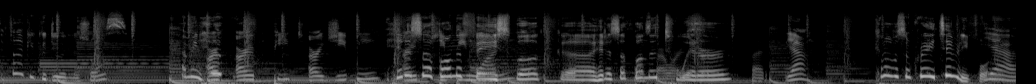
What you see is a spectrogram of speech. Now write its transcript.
I feel like you could do initials. I mean, R- hit, RP, RGP. hit us up on the RGP1. Facebook. Uh, hit us up on the. Twitter. But yeah, Come up with some creativity for it. yeah.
